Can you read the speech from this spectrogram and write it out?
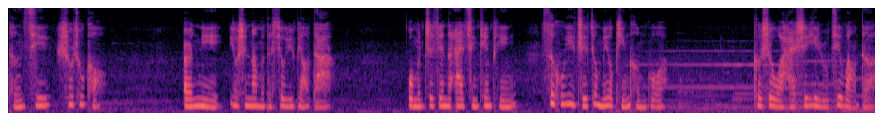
疼惜说出口？而你又是那么的羞于表达。我们之间的爱情天平似乎一直就没有平衡过。可是我还是一如既往的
